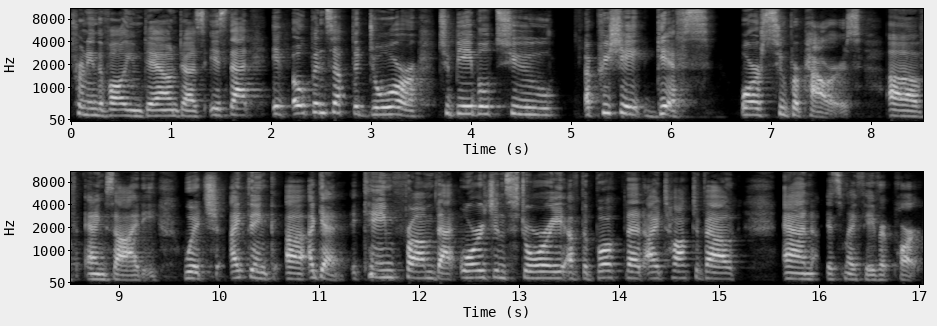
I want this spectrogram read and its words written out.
turning the volume down does is that it opens up the door to be able to appreciate gifts or superpowers of anxiety, which I think, uh, again, it came from that origin story of the book that I talked about. And it's my favorite part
